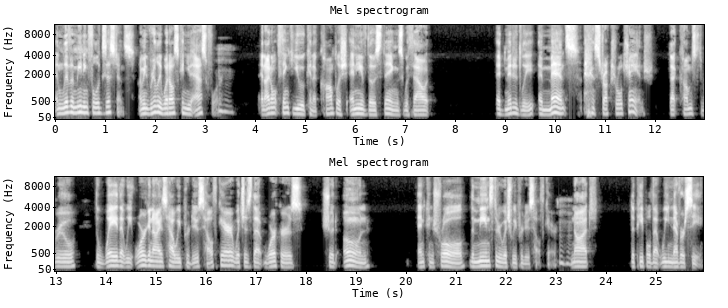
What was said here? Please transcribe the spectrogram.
and live a meaningful existence i mean really what else can you ask for Mhm. And I don't think you can accomplish any of those things without admittedly immense structural change that comes through the way that we organize how we produce healthcare, which is that workers should own and control the means through which we produce healthcare, Mhm. not the people that we never see.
